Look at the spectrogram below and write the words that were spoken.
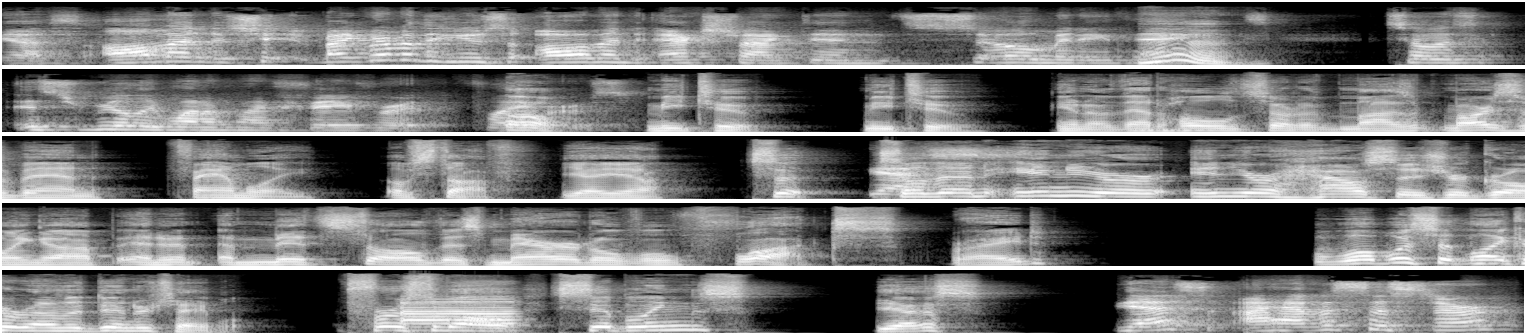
yes, almond. She, my grandmother used almond extract in so many hmm. things, so it's it's really one of my favorite flavors. Oh, me too. Me too. You know that whole sort of marzipan family of stuff. Yeah, yeah. So, so then in your in your house as you're growing up and amidst all this marital flux, right? What was it like around the dinner table? First of Uh, all, siblings. Yes. Yes, I have a sister.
